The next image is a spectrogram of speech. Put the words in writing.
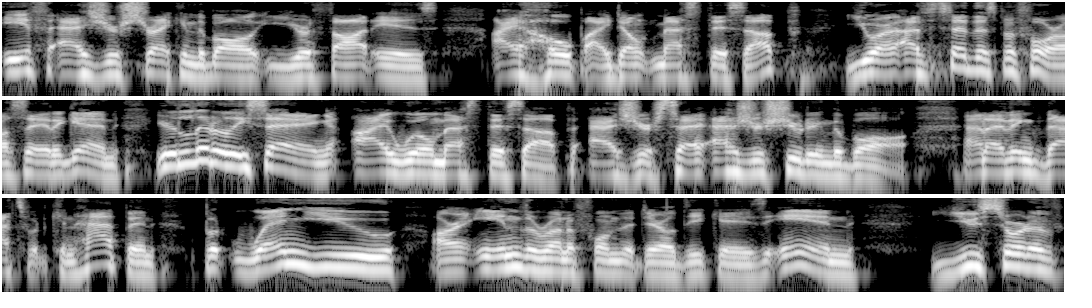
if as you're striking the ball, your thought is, I hope I don't mess this up, you are, I've said this before, I'll say it again. You're literally saying, I will mess this up as you're sa- as you're shooting the ball. And I think that's what can happen. But when you are in the run of form that Daryl Dike is in, you sort of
